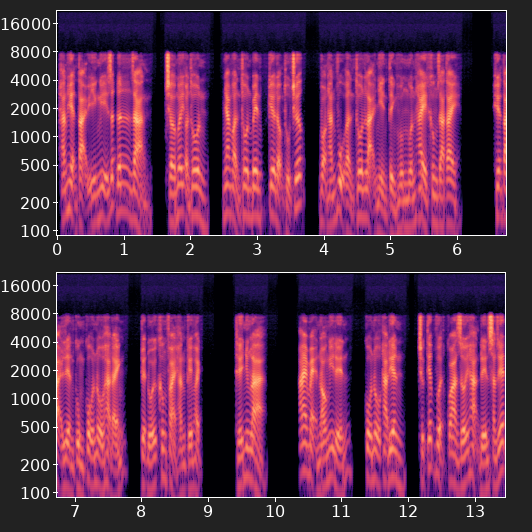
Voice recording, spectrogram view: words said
hắn hiện tại ý nghĩ rất đơn giản chờ mây ẩn thôn, nham ẩn thôn bên kia động thủ trước, bọn hắn vụ ẩn thôn lại nhìn tình huống muốn hay không ra tay. Hiện tại liền cùng cô nộ hạ đánh, tuyệt đối không phải hắn kế hoạch. Thế nhưng là, ai mẹ nó nghĩ đến cô nộ hạ điên, trực tiếp vượt qua giới hạn đến săn giết.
